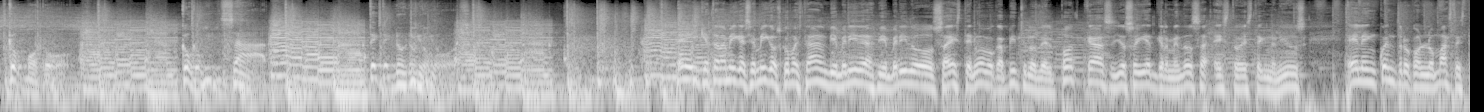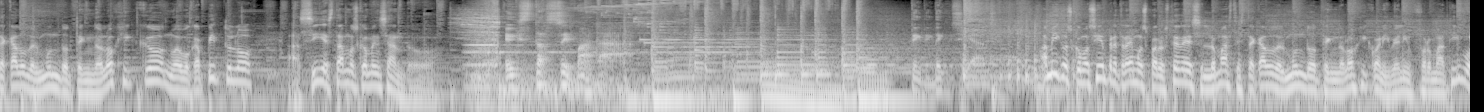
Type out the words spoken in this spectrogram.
Cómodo. Comienza Tecnonews. Hey, ¿qué tal amigas y amigos? ¿Cómo están? Bienvenidas, bienvenidos a este nuevo capítulo del podcast. Yo soy Edgar Mendoza, esto es Tecnonews, el encuentro con lo más destacado del mundo tecnológico, nuevo capítulo, así estamos comenzando. Esta semana. Tendencias. Amigos, como siempre traemos para ustedes lo más destacado del mundo tecnológico a nivel informativo.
